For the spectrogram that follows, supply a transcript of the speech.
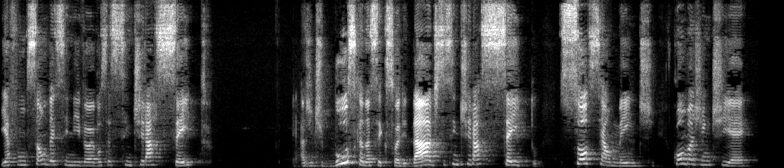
E a função desse nível é você se sentir aceito. A gente busca na sexualidade se sentir aceito socialmente, como a gente é,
